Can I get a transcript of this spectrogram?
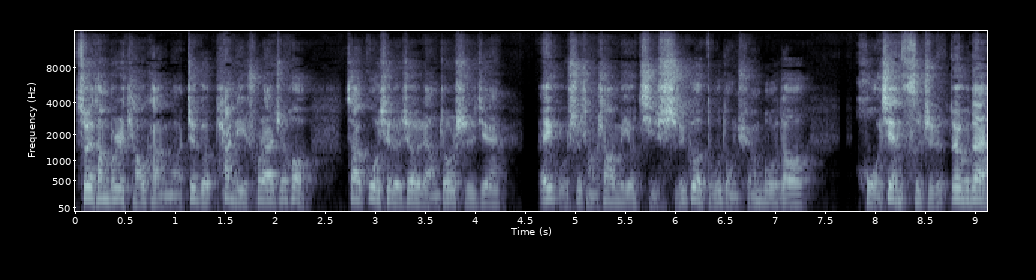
所以他们不是调侃吗？这个判例出来之后。在过去的这两周时间，A 股市场上面有几十个独董全部都火线辞职，对不对？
